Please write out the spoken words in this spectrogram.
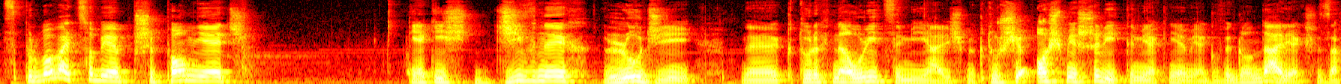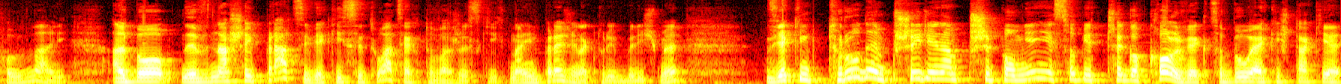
spróbować sobie przypomnieć jakichś dziwnych ludzi, których na ulicy mijaliśmy, którzy się ośmieszyli tym, jak nie wiem, jak wyglądali, jak się zachowywali. Albo w naszej pracy, w jakichś sytuacjach towarzyskich, na imprezie, na której byliśmy, z jakim trudem przyjdzie nam przypomnienie sobie czegokolwiek, co było jakieś takie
